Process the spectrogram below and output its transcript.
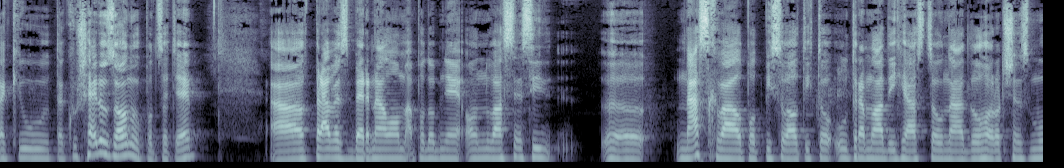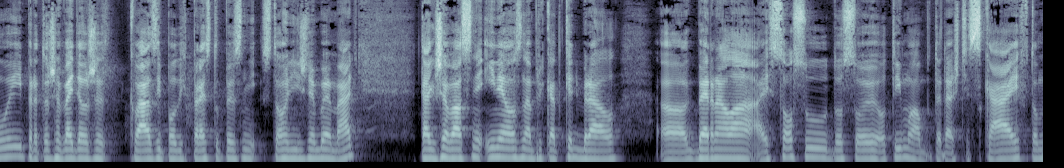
takú, takú šerú zónu v podstate a práve s Bernalom a podobne. On vlastne si uh, na schvál podpisoval týchto ultramladých jazdcov na dlhoročné zmluvy, pretože vedel, že kvázi po ich prestupe z, toho nič nebude mať. Takže vlastne Ineos napríklad, keď bral Bernala aj Sosu do svojho týmu, alebo teda ešte Sky v tom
